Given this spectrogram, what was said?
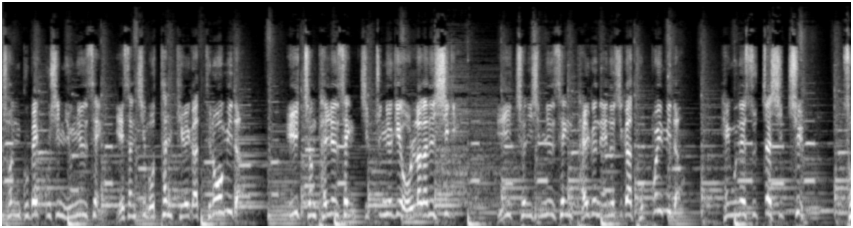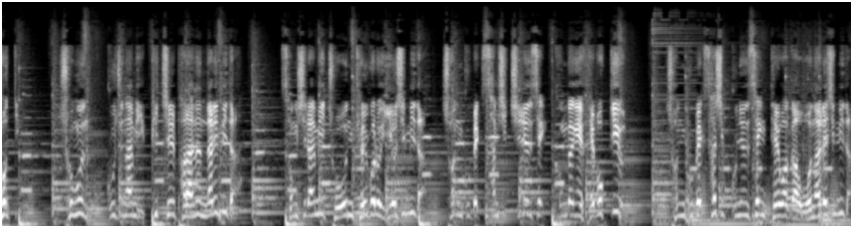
1996년생 예상치 못한 기회가 들어옵니다. 2008년생 집중력이 올라가는 시기. 2020년생 밝은 에너지가 돋보입니다. 행운의 숫자 17. 소띠. 총은 꾸준함이 빛을 발하는 날입니다. 성실함이 좋은 결과로 이어집니다. 1937년생 건강의 회복 기운. 1949년생 대화가 원활해집니다.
